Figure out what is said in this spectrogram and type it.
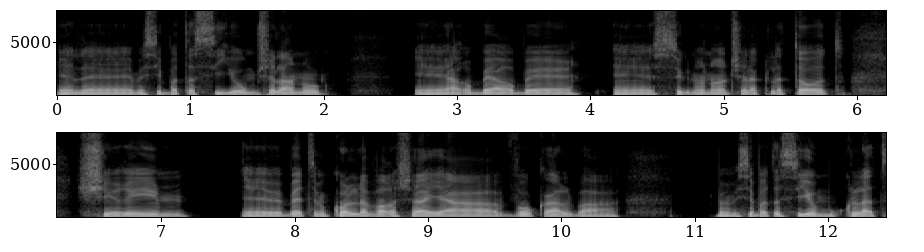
למסיבת הסיום שלנו, הרבה הרבה סגנונות של הקלטות, שירים, בעצם כל דבר שהיה ווקל במסיבת הסיום מוקלט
